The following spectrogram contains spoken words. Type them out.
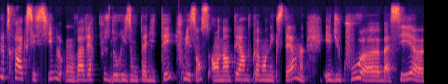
ultra accessible. On va vers plus d'horizontalité, tous les sens, en interne comme en externe. Et du coup, euh, bah, c'est euh,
